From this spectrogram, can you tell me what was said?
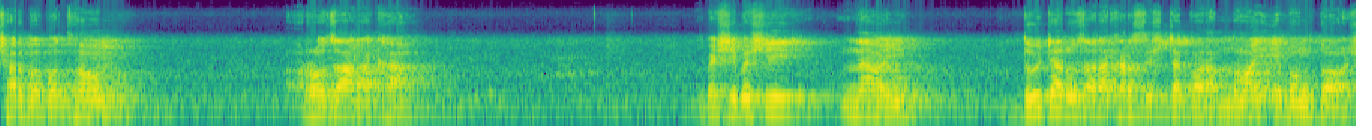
সর্বপ্রথম রোজা রাখা। বেশি বেশি নয় দুইটা রোজা রাখার চেষ্টা করা, নয় এবং দশ।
